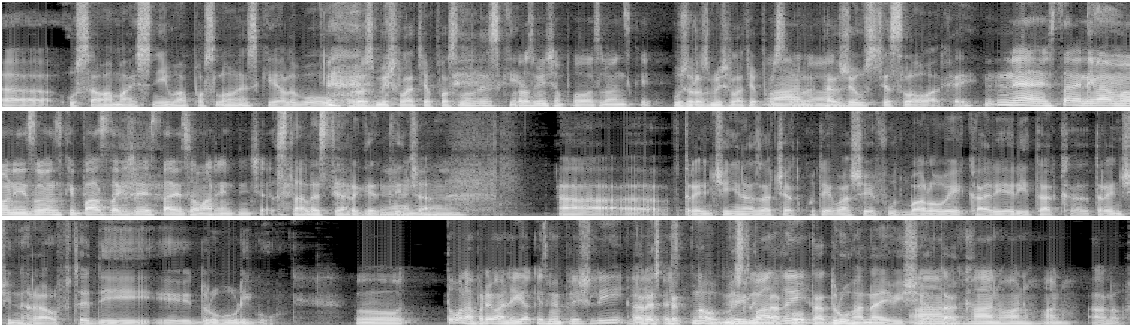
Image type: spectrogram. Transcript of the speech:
Uh, už sa vám aj sníva po slovensky, alebo rozmýšľate po slovensky? Rozmýšľam po slovensky. Už rozmýšľate po slovensky, takže už ste Slovak, hej? Nie, stále nemám oný slovenský pás, takže stále som Argentínčan. Stále ste Argentínčan a e, v Trenčine na začiatku tej vašej futbalovej kariéry, tak Trenčín hral vtedy druhú ligu. O, to bola prvá liga, keď sme prišli. Respekt, no, myslím vypadli. ako tá druhá najvyššia. Áno, tak. áno, áno, áno. áno.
